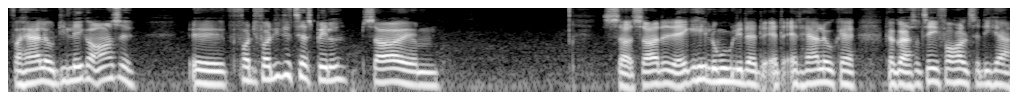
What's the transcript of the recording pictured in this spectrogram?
for Herlev. De ligger også, øh, for, de, de det til at spille, så, øh, så, så er det ikke helt umuligt, at, at, at Herlev kan, kan gøre sig til i forhold til de her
